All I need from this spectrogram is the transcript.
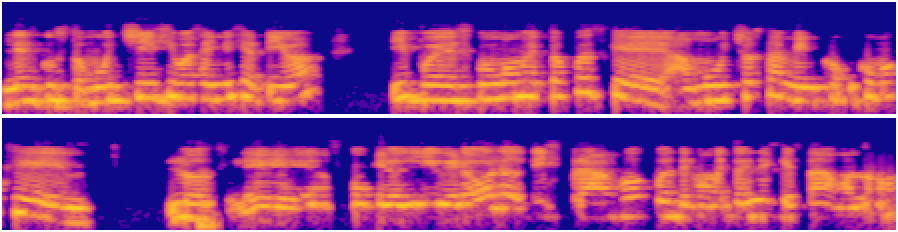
Les gustó muchísimo esa iniciativa y pues fue un momento pues que a muchos también como que los, eh, como que los liberó, los distrajo, pues del momento en el que estábamos, ¿no?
